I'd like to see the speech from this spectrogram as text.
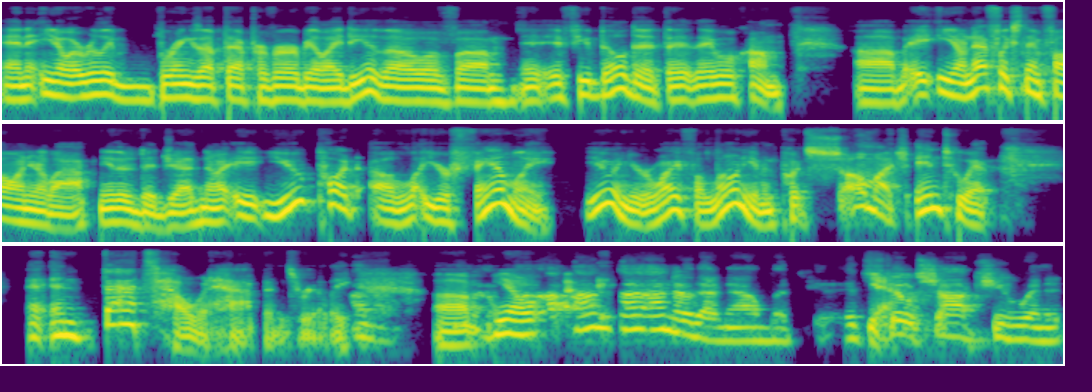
And you know, it really brings up that proverbial idea though of um, if you build it, they, they will come. Uh, you know, Netflix didn't fall on your lap. Neither did Jed. No, it, you put a, your family, you and your wife alone, even put so much into it, and, that's how it happens, really. Know. Uh, you know, I, I, I know that now, but it Yeah. still shocks you when it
